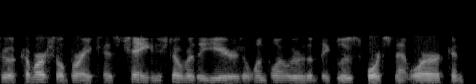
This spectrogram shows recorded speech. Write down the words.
to a commercial break has changed over the years. At one point, we were the Big Blue Sports Network, and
